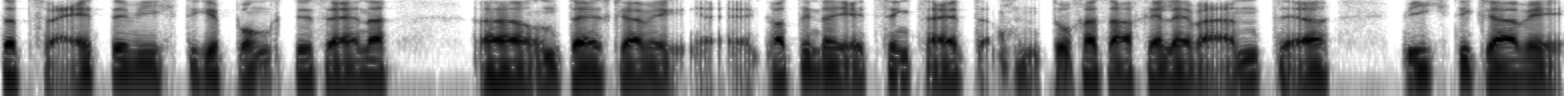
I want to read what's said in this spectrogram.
der zweite wichtige Punkt ist einer, äh, und der ist, glaube ich, äh, gerade in der jetzigen Zeit durchaus auch relevant. Ja. Wichtig, glaube ich,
